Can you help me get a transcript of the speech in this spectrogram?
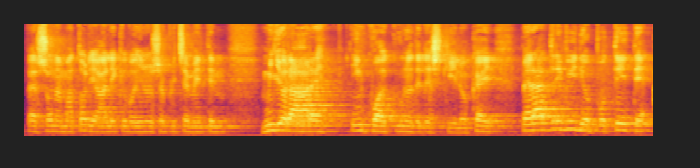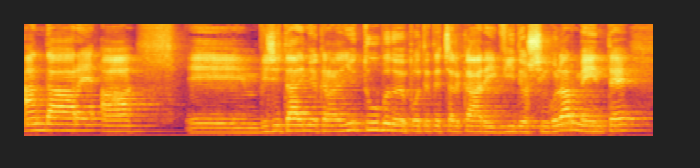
persone amatoriali che vogliono semplicemente migliorare in qualcuna delle skill, ok? Per altri video potete andare a e visitare il mio canale YouTube dove potete cercare i video singolarmente.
